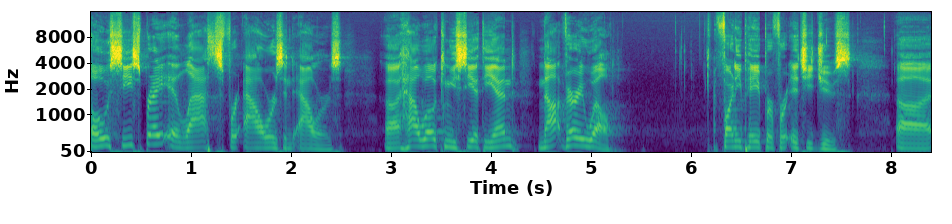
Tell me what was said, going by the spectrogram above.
OC spray, it lasts for hours and hours. Uh, how well can you see at the end? Not very well. Funny paper for itchy juice. Uh,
